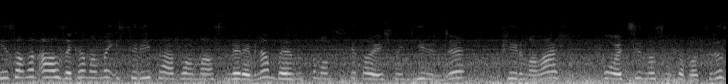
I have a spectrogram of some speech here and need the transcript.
İnsanlar az yakan ama istediği performansı verebilen dayanıklı motosiklet arayışına girince firmalar bu açığı nasıl kapatırız,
